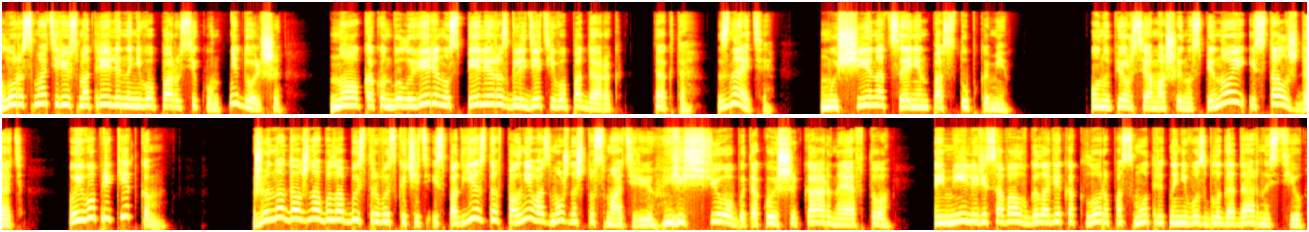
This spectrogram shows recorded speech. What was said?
Лора с матерью смотрели на него пару секунд, не дольше, но, как он был уверен, успели разглядеть его подарок. Так-то, знаете, мужчина ценен поступками. Он уперся о машину спиной и стал ждать. По его прикидкам, жена должна была быстро выскочить из подъезда, вполне возможно, что с матерью. Еще бы, такое шикарное авто. Эмиль рисовал в голове, как Лора посмотрит на него с благодарностью,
